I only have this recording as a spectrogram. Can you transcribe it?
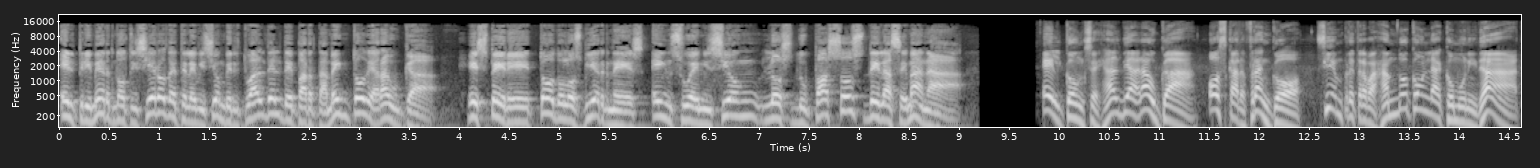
el primer noticiero de televisión virtual del departamento de Arauca. Espere todos los viernes en su emisión Los Lupazos de la Semana el concejal de Arauca, Óscar Franco, siempre trabajando con la comunidad,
